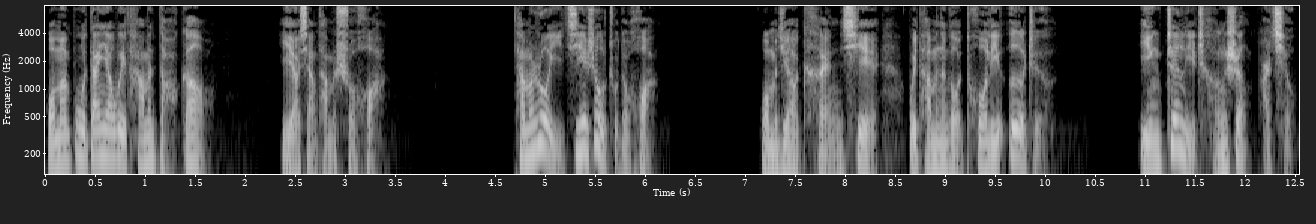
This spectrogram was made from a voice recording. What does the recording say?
我们不单要为他们祷告，也要向他们说话。他们若已接受主的话，我们就要恳切为他们能够脱离恶者，因真理成圣而求。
